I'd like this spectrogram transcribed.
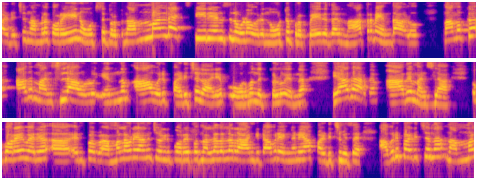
പഠിച്ച് നമ്മൾ കുറെ നോട്ട്സ് നമ്മളുടെ എക്സ്പീരിയൻസിലൂടെ ഒരു നോട്ട് പ്രിപ്പയർ ചെയ്താൽ മാത്രമേ എന്താവുള്ളൂ? നമുക്ക് അത് മനസ്സിലാവുള്ളൂ എന്നും ആ ഒരു പഠിച്ച കാര്യം ഓർമ്മ നിൽക്കുള്ളൂ എന്ന് യാഥാർത്ഥ്യം ആദ്യം മനസ്സിലാവും ഇപ്പൊ കുറെ പേര് ഇപ്പൊ നമ്മളവിടെയാണ് ചോദിക്കുന്നത് കുറെ ഇപ്പൊ നല്ല നല്ല റാങ്ക് കിട്ടും അവർ എങ്ങനെയാ പഠിച്ചു മിസ്സേ അവർ പഠിച്ചെന്ന നമ്മൾ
